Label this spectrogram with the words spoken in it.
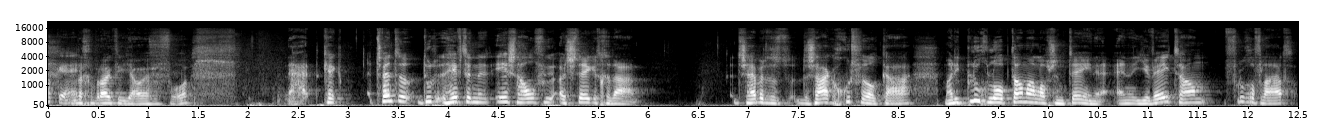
Oké. En daar gebruikte ik jou even voor. Nou, kijk, Twente doet, heeft in het eerste half uur uitstekend gedaan. Ze hebben de zaken goed voor elkaar. Maar die ploeg loopt dan al op zijn tenen. En je weet dan, vroeg of laat,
